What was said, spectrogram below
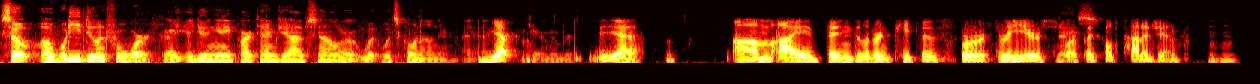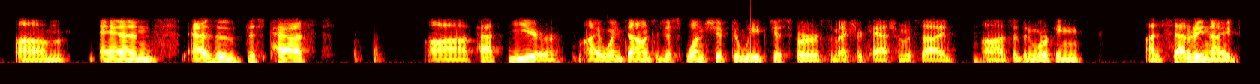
So, uh, what are you doing for work? Are, are you doing any part time jobs now, or what, what's going on there? I, yep, I can't remember. Yeah, um, I've been delivering pizzas for three years nice. for a place called Cottage Inn. Mm-hmm. Um, and as of this past uh, past year, I went down to just one shift a week just for some extra cash on the side. Mm-hmm. Uh, so I've been working on Saturday nights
